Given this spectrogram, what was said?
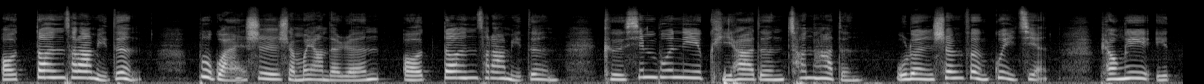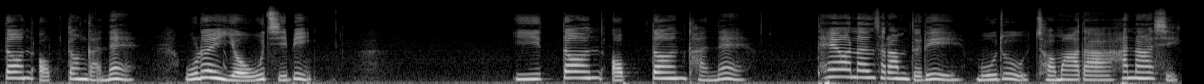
어떤사람이든不管是什么样的人，어떤사람이든그신분이귀하든천하든无论身份贵贱。병이있던없던간에无论有无疾病，있던없던간에태어난사람들이모두저마다하나씩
